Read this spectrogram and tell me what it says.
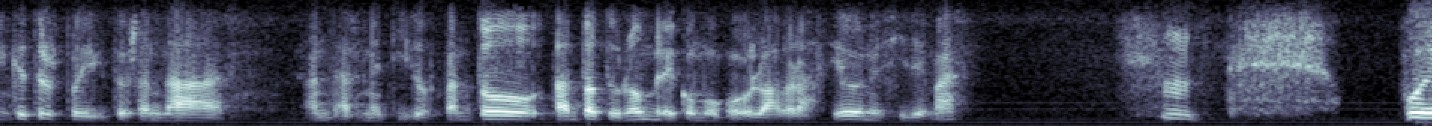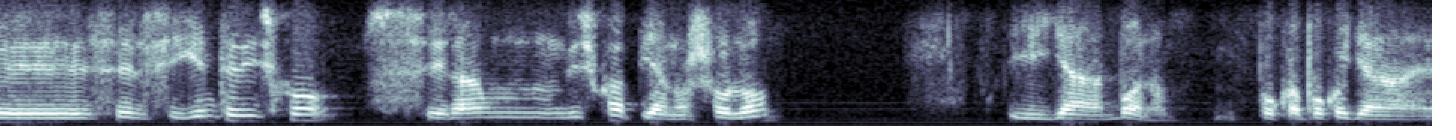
en qué otros proyectos andas, andas metido? Tanto, tanto a tu nombre como colaboraciones y demás. Mm. Pues el siguiente disco será un disco a piano solo y ya, bueno, poco a poco ya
